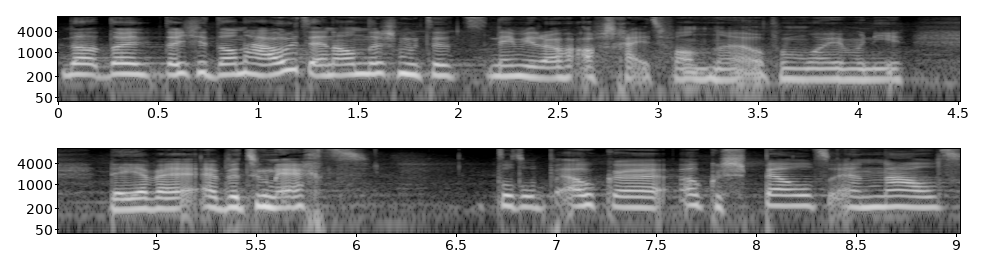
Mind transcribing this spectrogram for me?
dat, dat, dat je het dan houdt. En anders moet het, neem je er afscheid van eh, op een mooie manier. Nee, ja, wij hebben toen echt tot op elke, elke speld en naald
